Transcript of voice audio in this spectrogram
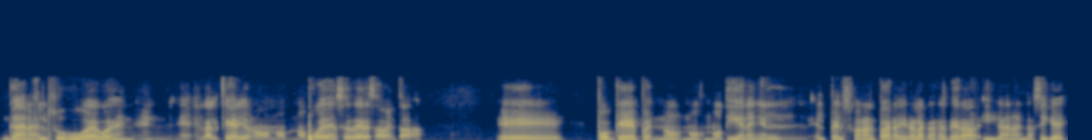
ganar sus juegos en, en, el alquerio, no, no, no, pueden ceder esa ventaja. Eh, porque pues no, no, no tienen el, el, personal para ir a la carretera y ganarla. Así que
